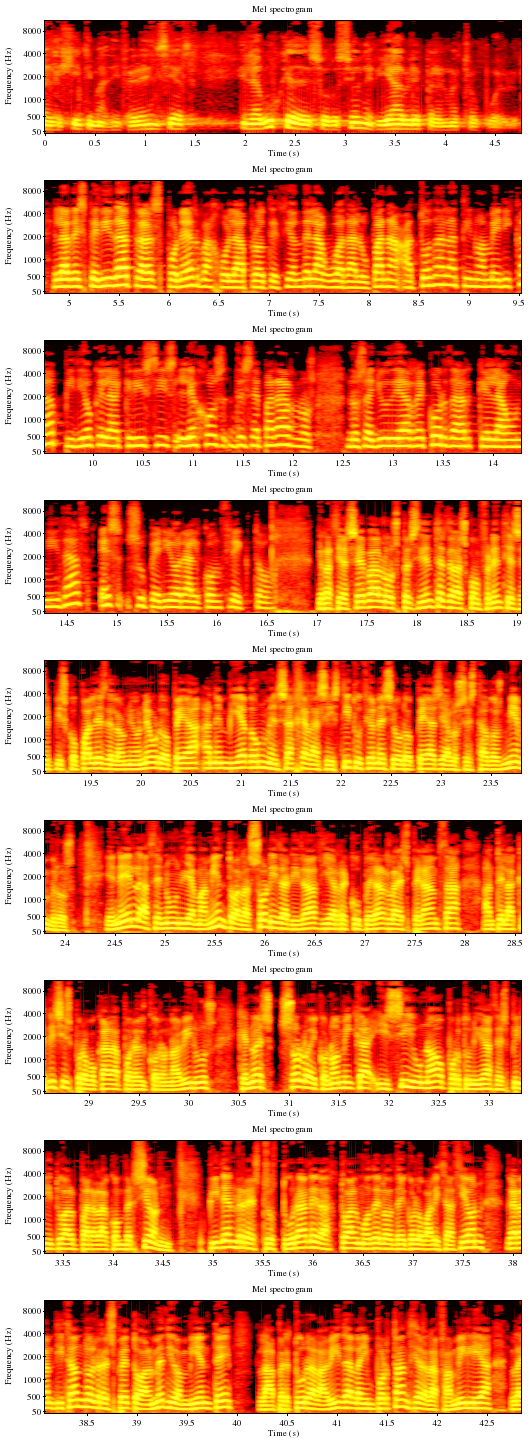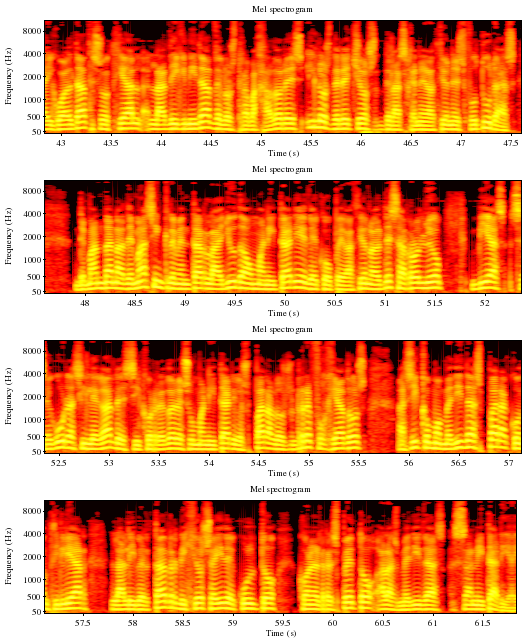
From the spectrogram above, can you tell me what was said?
las legítimas diferencias en la búsqueda de soluciones viables para nuestro pueblo. En la despedida, tras poner bajo la protección de la guadalupana a toda Latinoamérica, pidió que la crisis, lejos de separarnos, nos ayude a recordar que la unidad es superior al conflicto. Gracias, Eva. Los presidentes de las conferencias episcopales de la Unión Europea han enviado un mensaje a las instituciones europeas y a los Estados miembros. En él hacen un llamamiento a la solidaridad y a recuperar la esperanza ante la crisis provocada por el coronavirus, que no es solo económica y sí una oportunidad espiritual para la conversión. Piden reestructurar el actual modelo de globalización, garantizando el respeto al medio ambiente, la apertura a la vida, la importancia de la familia, la igualdad social, la dignidad de los trabajadores y los derechos de las generaciones futuras. Demandan además incrementar la ayuda humanitaria y de cooperación al desarrollo, vías seguras y legales y corredores humanitarios para los refugiados, así como medidas para conciliar la libertad religiosa y de culto con el respeto a las medidas sanitarias.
